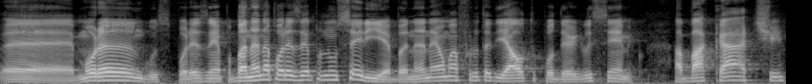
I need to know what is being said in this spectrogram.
é, morangos, por exemplo. Banana, por exemplo, não seria. Banana é uma fruta de alto poder glicêmico. Abacate,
